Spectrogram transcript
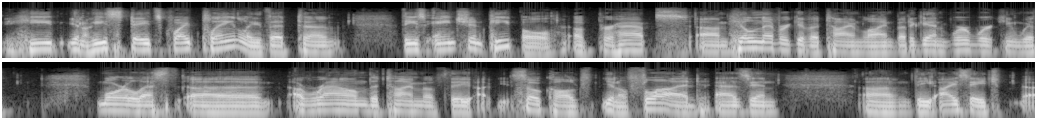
he, you know, he states quite plainly that uh, these ancient people, uh, perhaps um, he'll never give a timeline, but again, we're working with more or less uh, around the time of the uh, so-called, you know, flood, as in um, the ice age uh,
